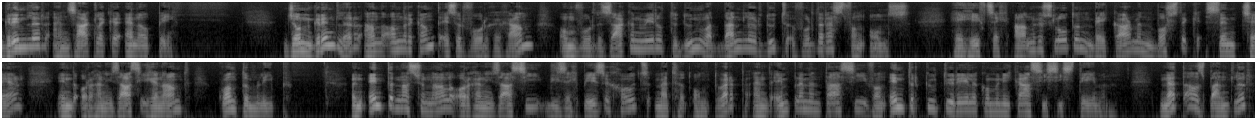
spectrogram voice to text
Grindler en zakelijke NLP John Grindler, aan de andere kant, is ervoor gegaan om voor de zakenwereld te doen wat Bandler doet voor de rest van ons. Hij heeft zich aangesloten bij Carmen Bostic Sinclair in de organisatie genaamd Quantum Leap. Een internationale organisatie die zich bezighoudt met het ontwerp en de implementatie van interculturele communicatiesystemen. Net als Bandler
